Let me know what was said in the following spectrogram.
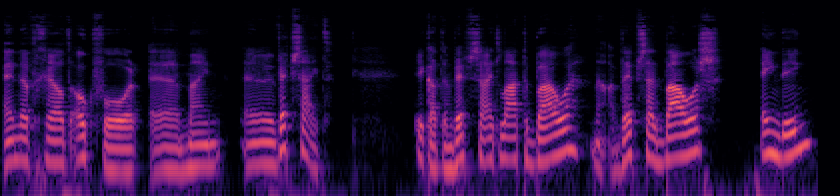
En dat geldt ook voor uh, mijn uh, website. Ik had een website laten bouwen. Nou, websitebouwers, één ding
